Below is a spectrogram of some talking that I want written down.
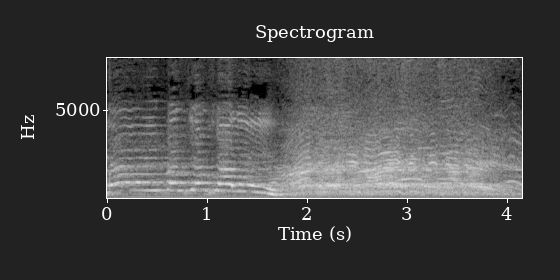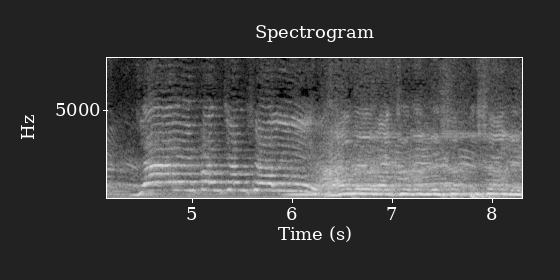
ಜೈ ಪಂಚಮಶಾಲಿ ಜೈ ಪಂಚಮಶಾಲಿ ನಾವೇ ರಾಜ್ಯದಲ್ಲಿ ಶಕ್ತಿಶಾಲಿ.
